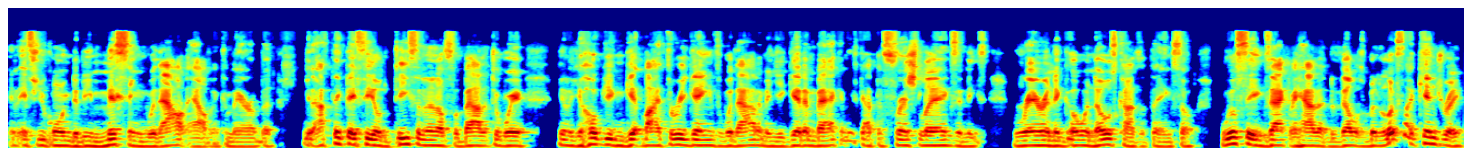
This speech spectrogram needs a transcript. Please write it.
and if you're going to be missing without Alvin Kamara. But you know, I think they feel decent enough about it to where you know you hope you can get by three games without him and you get him back and he's got the fresh legs and he's raring to go and those kinds of things. So we'll see exactly how that develops. But it looks like Kendre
